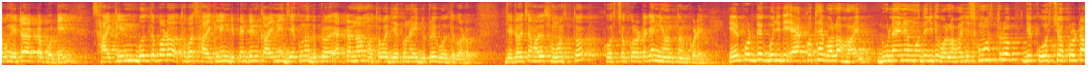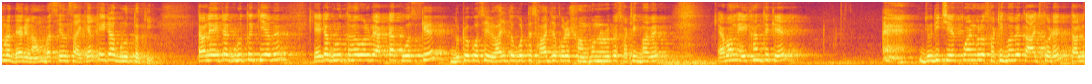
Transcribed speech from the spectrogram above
এবং এটাও একটা প্রোটিন সাইক্লিন বলতে পারো অথবা সাইক্লিন ডিপেন্ডেন্ট কাইনে যে কোনো দুটো একটা নাম অথবা যে কোনো এই দুটোই বলতে পারো। যেটা হচ্ছে আমাদের সমস্ত কোষ চক্রটাকে নিয়ন্ত্রণ করে। এরপর দেখব যদি এক কথায় বলা হয়, দু লাইনের মধ্যে যদি বলা হয় যে সমস্ত যে কোষ চক্রটা আমরা দেখলাম বা সেল সাইকেল এইটার গুরুত্ব কী? তাহলে এটা গুরুত্ব কী হবে? এটা গুরুত্ব হবে বলবে একটা কোষকে দুটো কোষে বিভাজিত করতে সাহায্য করে সম্পূর্ণরূপে সঠিকভাবে এবং এখান থেকে যদি চেক পয়েন্টগুলো সঠিকভাবে কাজ করে, তাহলে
